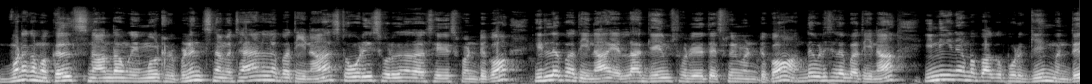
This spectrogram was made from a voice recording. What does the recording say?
வணக்கம் மக்கள்ஸ் நான் தான் உங்கள் இமோட்டல் பிரின்ஸ் நம்ம சேனலில் பார்த்தீங்கன்னா ஸ்டோரிஸ் ஒழுங்காக சீரிஸ் பண்ணிட்டுருக்கோம் இதில் பார்த்தீங்கன்னா எல்லா கேம்ஸோட எடுத்து எக்ஸ்பிளைன் பண்ணிட்டுருக்கோம் அந்த விடத்தில் பார்த்தீங்கன்னா இன்றைக்கி நம்ம பார்க்க போகிற கேம் வந்து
